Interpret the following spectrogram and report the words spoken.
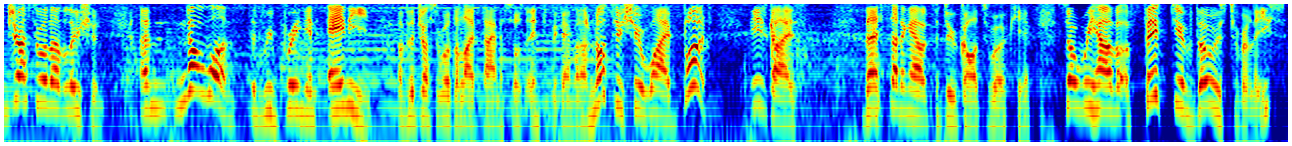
Jurassic World Evolution, and not once did we bring in any of the Jurassic World Alive dinosaurs into the game, and I'm not too sure why, but these guys, they're setting out to do God's work here. So we have 50 of those to release.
